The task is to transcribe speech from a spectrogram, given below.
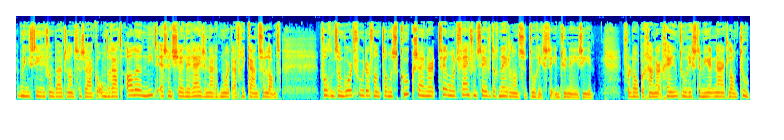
Het ministerie van Buitenlandse Zaken ontraadt alle niet-essentiële reizen naar het Noord-Afrikaanse land. Volgens een woordvoerder van Thomas Cook zijn er 275 Nederlandse toeristen in Tunesië. Voorlopig gaan er geen toeristen meer naar het land toe.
